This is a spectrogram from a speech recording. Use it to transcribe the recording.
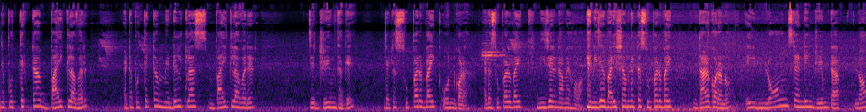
যে প্রত্যেকটা বাইক লাভার একটা প্রত্যেকটা মিডল ক্লাস বাইক লাভারের যে ড্রিম থাকে, যে একটা সুপার বাইক ওন করা, একটা সুপার বাইক নিজের নামে হওয়া হ্যাঁ নিজের বাড়ির সামনে একটা সুপার বাইক দাঁড় করানো, এই লং স্ট্যান্ডিং ড্রিমটা লং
